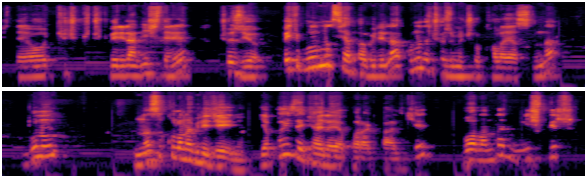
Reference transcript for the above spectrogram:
İşte o küçük küçük verilen işleri çözüyor. Peki bunu nasıl yapabilirler? Bunun da çözümü çok kolay aslında. Bunun nasıl kullanabileceğini yapay zeka ile yaparak belki bu alanda niş bir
